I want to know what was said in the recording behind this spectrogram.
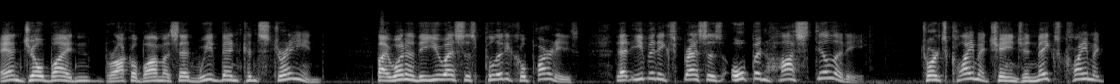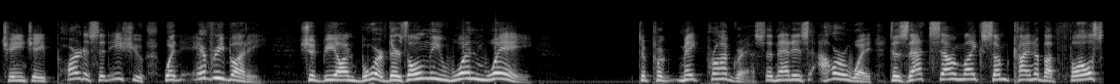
and Joe Biden, Barack Obama said, we've been constrained by one of the U.S.'s political parties that even expresses open hostility towards climate change and makes climate change a partisan issue when everybody should be on board. There's only one way to pro- make progress, and that is our way. Does that sound like some kind of a false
